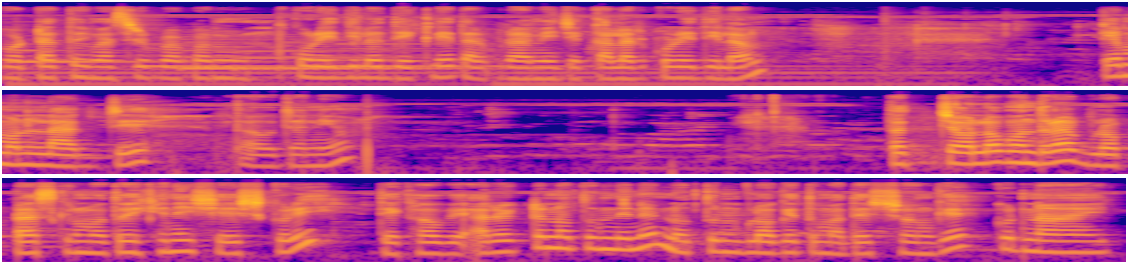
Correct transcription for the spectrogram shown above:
ঘরটা তো হিমাশ্রীর বাবা করে দিল দেখলে, তারপরে আমি যে কালার করে দিলাম। কেমন লাগছে তাও জানিও। তা চলো বন্ধুরা, ব্লগটা আজকের মতো এখানেই শেষ করি। দেখা হবে আরও একটা নতুন দিনে, নতুন ব্লগে তোমাদের সঙ্গে। গুড নাইট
